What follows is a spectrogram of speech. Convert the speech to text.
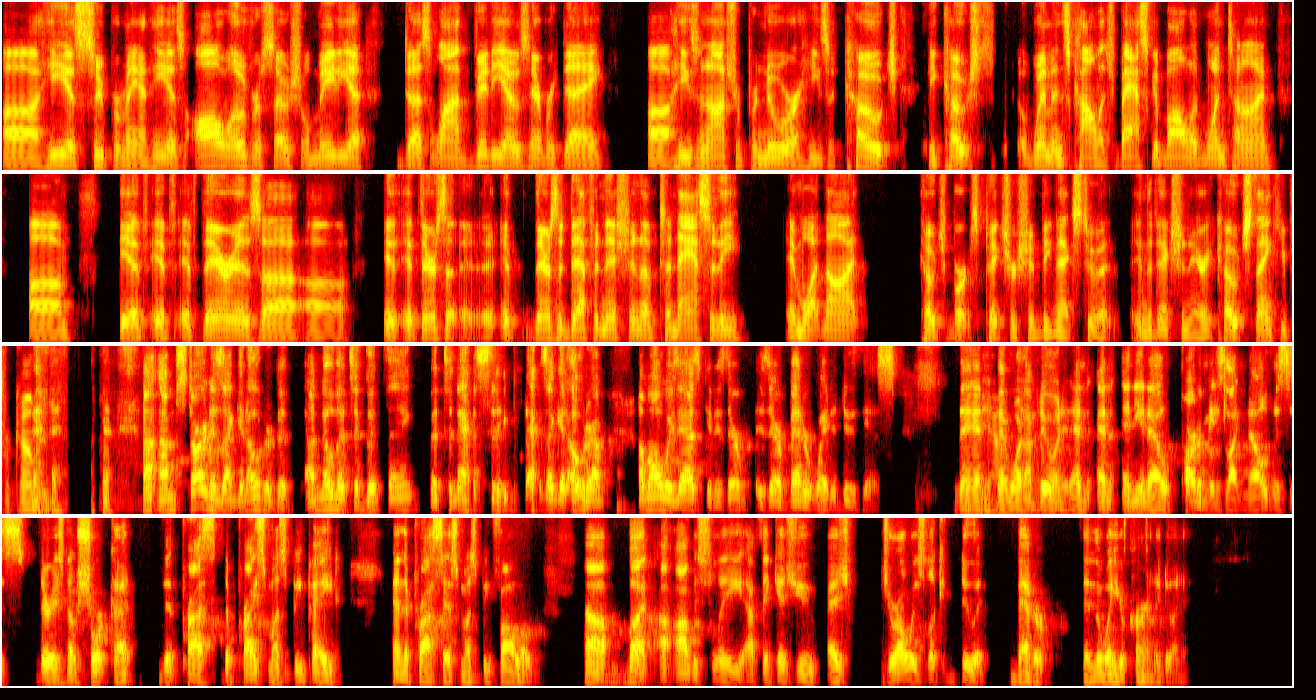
Uh, he is Superman. He is all over social media, does live videos every day. Uh, he's an entrepreneur. He's a coach. He coached women's college basketball at one time. Um, if if if there is a, a if, if, there's a if there's a definition of tenacity and whatnot, Coach Burt's picture should be next to it in the dictionary. Coach, thank you for coming. I'm starting as I get older to I know that's a good thing, the tenacity, but as I get older, I'm I'm always asking, is there is there a better way to do this than yeah. than what I'm doing? And and and you know, part of me is like, no, this is there is no shortcut. The price the price must be paid and the process must be followed. Uh, but uh, obviously, I think as you as you're always looking to do it better than the way you're currently doing it.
